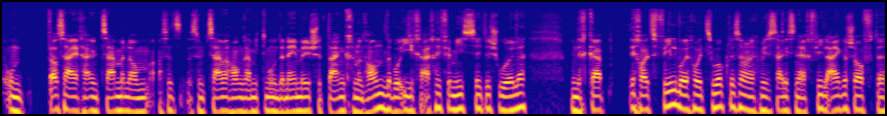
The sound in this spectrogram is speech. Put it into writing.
und das eigentlich auch im Zusammenhang, also, also im Zusammenhang mit dem unternehmerischen Denken und Handeln, wo ich auch ein vermisse in der Schule. Und ich glaube, ich habe jetzt viel, wo ich heute zugelassen habe, ich muss sagen, es sind eigentlich viele Eigenschaften,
